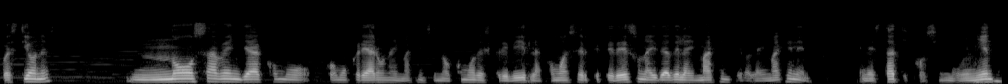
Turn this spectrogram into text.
cuestiones, no saben ya cómo, cómo crear una imagen, sino cómo describirla, cómo hacer que te des una idea de la imagen, pero la imagen en, en estático, sin movimiento.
